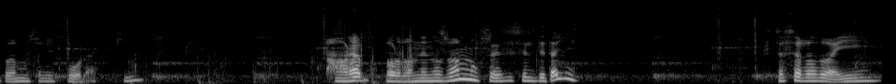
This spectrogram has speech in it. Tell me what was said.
Podemos salir por aquí. Ahora, ¿por dónde nos vamos? Ese es el detalle. Está cerrado ahí.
